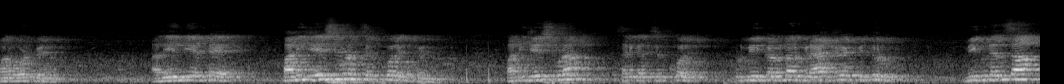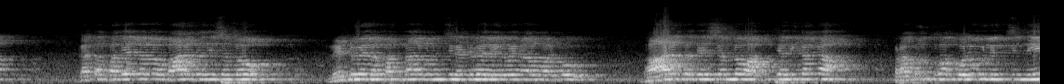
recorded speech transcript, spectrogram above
మనం ఓడిపోయినాం. అదేంటి అంటే పని చేసి కూడా చెప్పుకోలేకపోయినాం. పని చేసి కూడా సరిగ్గా చెప్పుకోలేదు. ఇప్పుడు మీరు ఇక్కడ ఉన్నారు గ్రాడ్యుయేట్ మిత్రులు. మీకు తెలుసా? గత పదేళ్ళలో భారతదేశంలో రెండు వేల పద్నాలుగు నుంచి రెండు వేల ఇరవై నాలుగు వరకు భారతదేశంలో అత్యధికంగా ప్రభుత్వ కొలువులు ఇచ్చింది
